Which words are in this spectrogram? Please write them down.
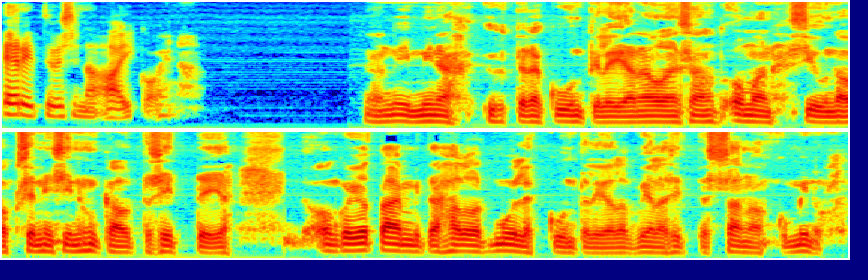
erityisinä aikoina. No niin, minä yhtenä kuuntelijana olen saanut oman siunaukseni sinun kautta sitten. Ja onko jotain, mitä haluat muille kuuntelijoille vielä sitten sanoa kuin minulle?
